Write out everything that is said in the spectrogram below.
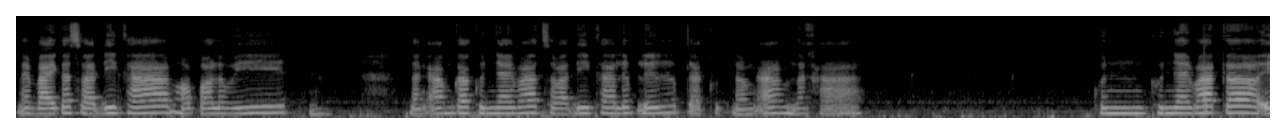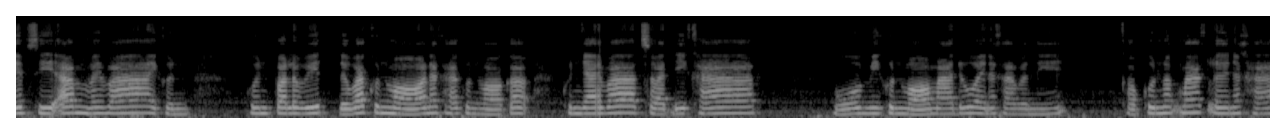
แม่ใบก็สวัสดีค่ะหมอปรวิทย์นางอ้ำก็คุณยายวาดสวัสดีค่ะเลิฟๆจากน้องอ้ำนะคะ คุณคุณยายวาดก็เอฟซีอ้ำไว้ไหว้คุณคุณปรวิทย์หรือว่าคุณหมอนะคะ คุณหมอก็คุณยายวาดสวัสดีครับ โอ้มีคุณหมอมาด้วยนะคะ วันนี้ขอบคุณมาก ๆ เลยนะคะ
